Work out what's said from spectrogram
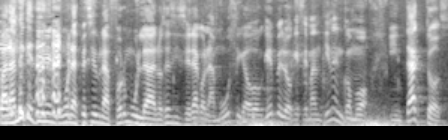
para mí que tienen como una especie de una fórmula, no sé si será con la música o con qué, pero que se mantienen como intactos.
